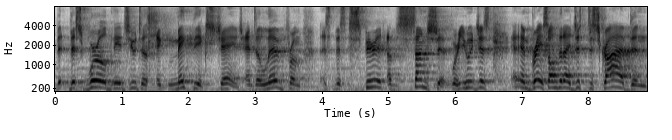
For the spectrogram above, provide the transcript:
This world needs you to make the exchange and to live from this, spirit of sonship where you would just embrace all that I just described and,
